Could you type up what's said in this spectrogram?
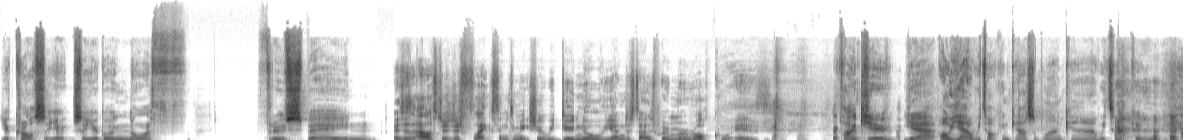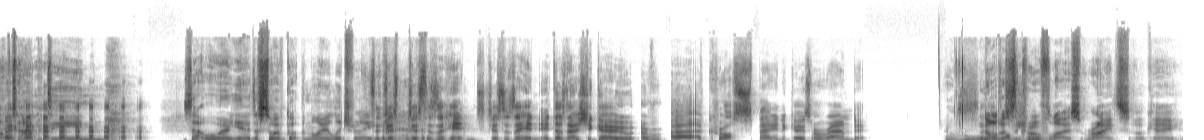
you're crossing. You're, so you're going north through Spain. This is Alistair just flexing to make sure we do know he understands where Morocco is. Thank you. Yeah. Oh, yeah. Are we talking Casablanca? Are we talking up to Aberdeen? Is that what we're? Yeah. Just so I've got the mileage right. So just just as a hint, just as a hint, it doesn't actually go uh, across Spain. It goes around it. Not as the crow flies. Right. Okay.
